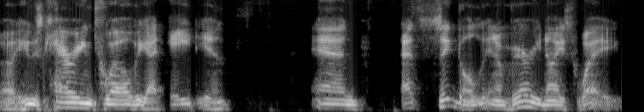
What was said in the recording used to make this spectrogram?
Uh, he was carrying twelve. He got eight in, and that signaled in a very nice way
